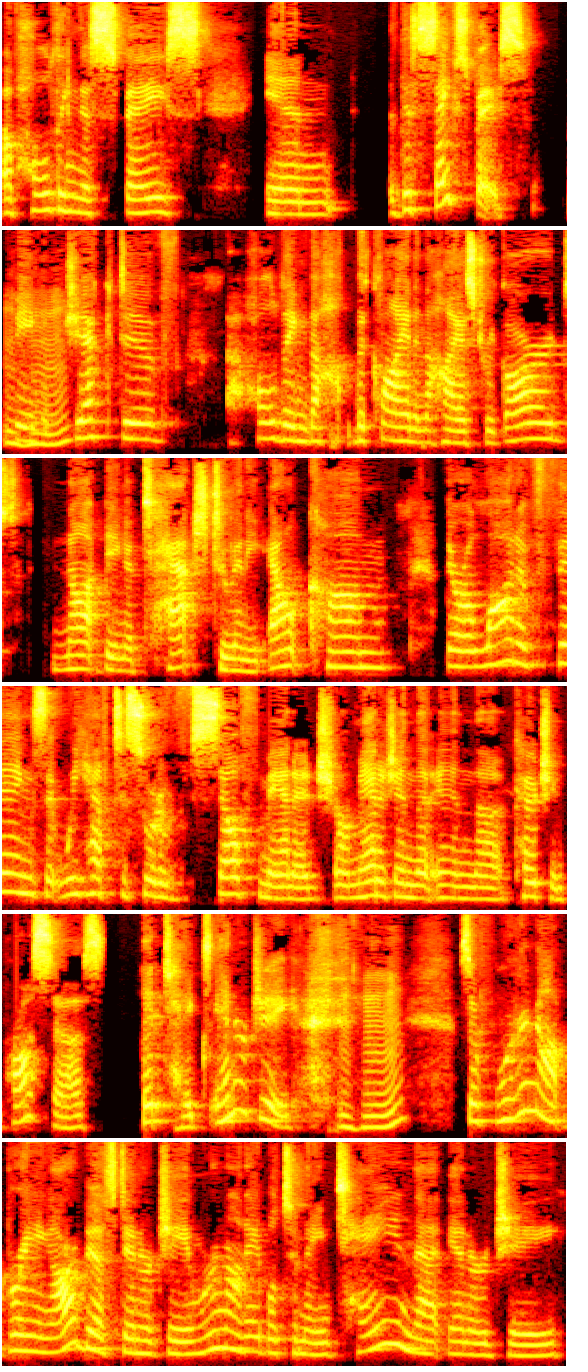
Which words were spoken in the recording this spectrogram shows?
of holding this space in this safe space, being mm-hmm. objective, holding the, the client in the highest regards, not being attached to any outcome. There are a lot of things that we have to sort of self manage or manage in the in the coaching process that takes energy. Mm-hmm. so if we're not bringing our best energy and we're not able to maintain that energy,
